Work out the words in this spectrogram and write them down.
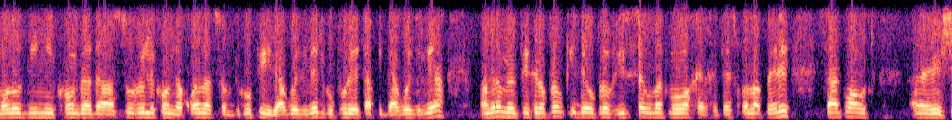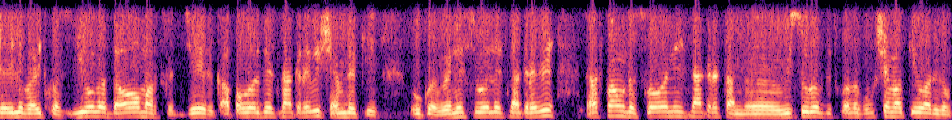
მოლოდინი ქონდა და სურვილი ქონდა ყველას რომ ჯგუფი დაგვეძლია ჯგუფური ეტაპი დაგვეძლია მაგრამ მე ვფიქრობ რომ კიდევ უფრო ღირსეულად მოახერხეთ ეს ყველაფერი საკმაოდ შეიძლება ითქვას იოლა დაავამარცხეთ ჯერ კაპოვერდეს ნაკრები, შემდეგ კი უკვე ვენესუელას ნაკრები, რა თქმა უნდა სლოვენიის ნაკრებთან ვისურვებდით ყველა გულშემატკივარი რომ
